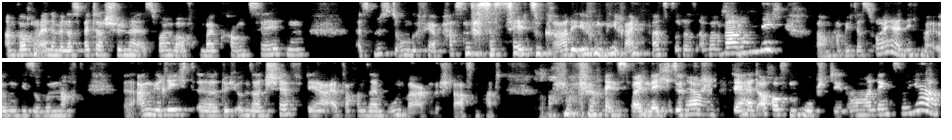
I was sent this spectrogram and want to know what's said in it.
Am Wochenende, wenn das Wetter schöner ist, wollen wir auf dem Balkon zelten. Es müsste ungefähr passen, dass das Zelt so gerade irgendwie reinpasst oder so. Aber warum nicht? Warum habe ich das vorher nicht mal irgendwie so gemacht? Äh, angeregt äh, durch unseren Chef, der einfach in seinem Wohnwagen geschlafen hat. Auch mal für ein, zwei Nächte, ja. der halt auch auf dem Hof steht. Und man denkt so, ja,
